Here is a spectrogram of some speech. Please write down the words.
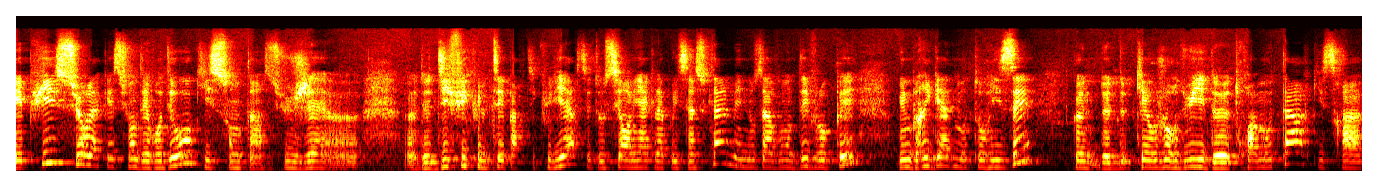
Et puis sur la question des rodéos, qui sont un sujet euh, de difficulté particulière, c'est aussi en lien avec la police nationale, mais nous avons développé une brigade motorisée qui est aujourd'hui de trois motards, qui sera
